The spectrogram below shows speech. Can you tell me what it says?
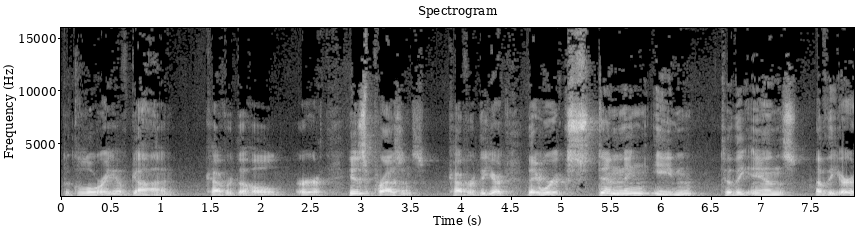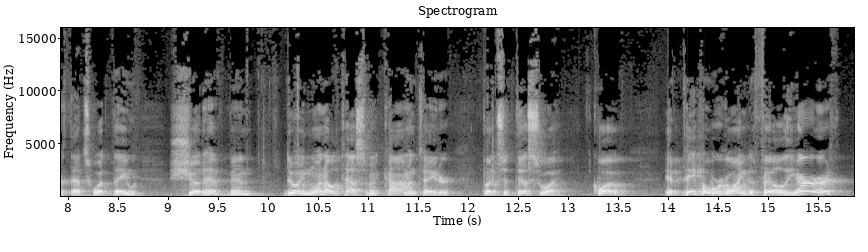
the glory of God covered the whole earth. His presence covered the earth. They were extending Eden to the ends of the earth. That's what they should have been doing. One Old Testament commentator puts it this way quote, If people were going to fill the earth,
